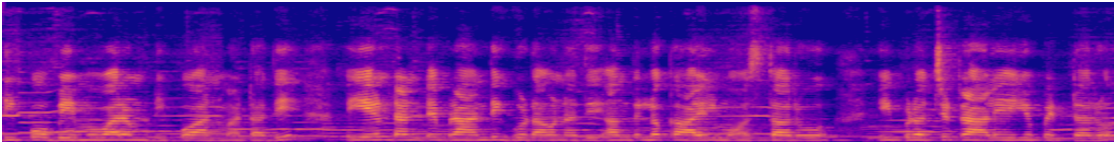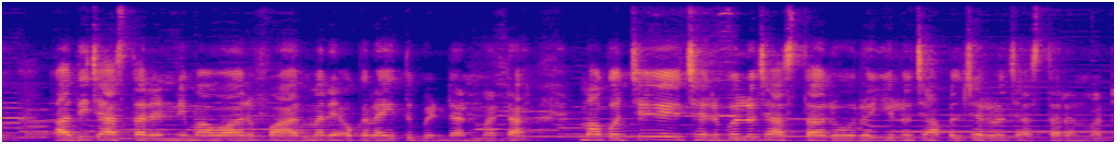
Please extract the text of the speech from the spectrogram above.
డిపో భీమవరం డిపో అనమాట అది. ఏంటంటే బ్రాందీ కూడా ఉన్నది అందులో కాయలు మోస్తారు. ఇప్పుడు వచ్చి ట్రాలీ అయ్యో పెట్టారు. అది చేస్తారండి మా వారు ఫార్మరే ఒక రైతు బిడ్డ అనమాట మాకు వచ్చి చెరువులు చేస్తారు రొయ్యలు చేపల చెరువులు చేస్తారనమాట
